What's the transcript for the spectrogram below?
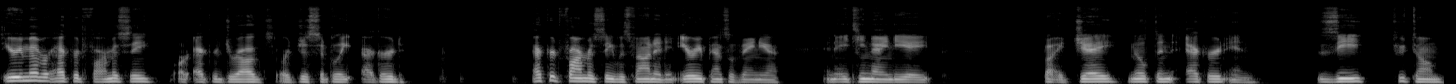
Do you remember Eckerd Pharmacy or Eckerd Drugs or just simply Eckerd? Eckerd Pharmacy was founded in Erie, Pennsylvania in 1898 by J. Milton Eckerd and Z. Tutum.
